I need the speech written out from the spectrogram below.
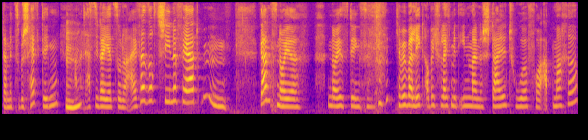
damit zu beschäftigen. Aber dass sie da jetzt so eine Eifersuchtsschiene fährt, hm, ganz neue, neues Dings. Ich habe überlegt, ob ich vielleicht mit ihnen mal eine Stalltour vorab mache.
